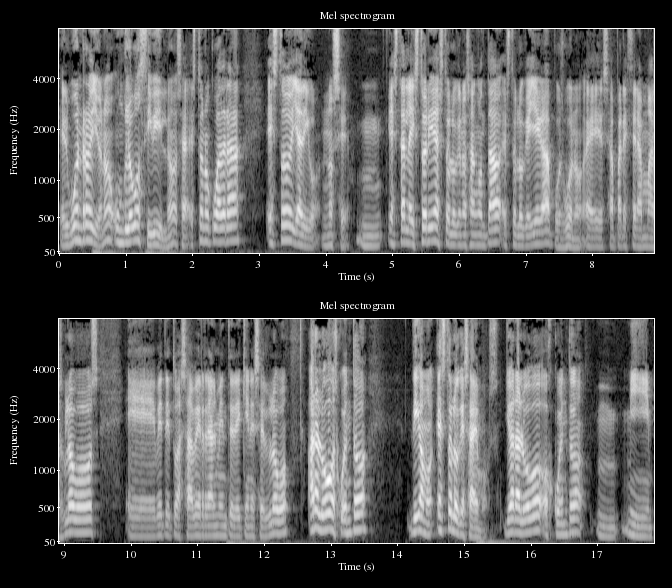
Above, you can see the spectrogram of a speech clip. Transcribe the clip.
el buen rollo, ¿no? Un globo civil, ¿no? O sea, esto no cuadra esto ya digo, no sé. Mm, Esta es la historia, esto es lo que nos han contado, esto es lo que llega. Pues bueno, eh, se aparecerán más globos. eh, vete tú a saber realmente de quién es el globo. Ahora luego os cuento, digamos, esto es lo que sabemos. Yo ahora luego os cuento mm, mi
